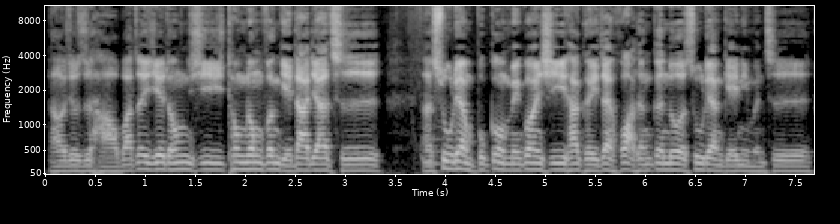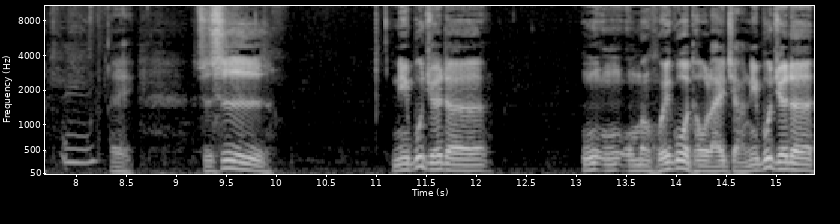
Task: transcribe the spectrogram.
然后就是好把这些东西通通分给大家吃啊，数量不够没关系，他可以再化成更多的数量给你们吃。嗯，对，只是你不觉得？我我我们回过头来讲，你不觉得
